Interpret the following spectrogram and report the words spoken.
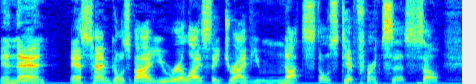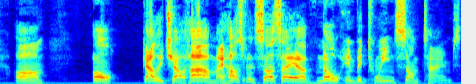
And then as time goes by, you realize they drive you nuts, those differences. So, um, oh, godly child, ha, my husband says I have no in between sometimes.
